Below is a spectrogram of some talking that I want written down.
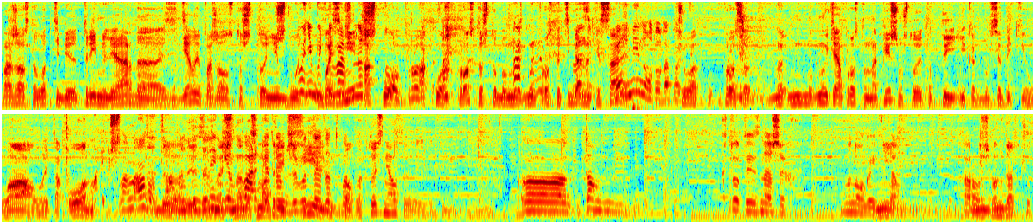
пожалуйста, вот тебе 3 миллиарда, сделай, пожалуйста, что-нибудь. Что-нибудь, Возьми неважно аккорд, что, просто. аккорд, просто чтобы мы, мы просто тебя написали. Возьми ноту такой. Чувак, просто мы тебя просто напишем, что это ты, и как бы все такие, вау, это он. Майк Шанода, Да, там, это значит, надо Парка, там смотреть же вот фильм. этот вот А, кто снял-то? Э, Там кто-то из наших много их Не- там Не хороших. Бондарчук?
